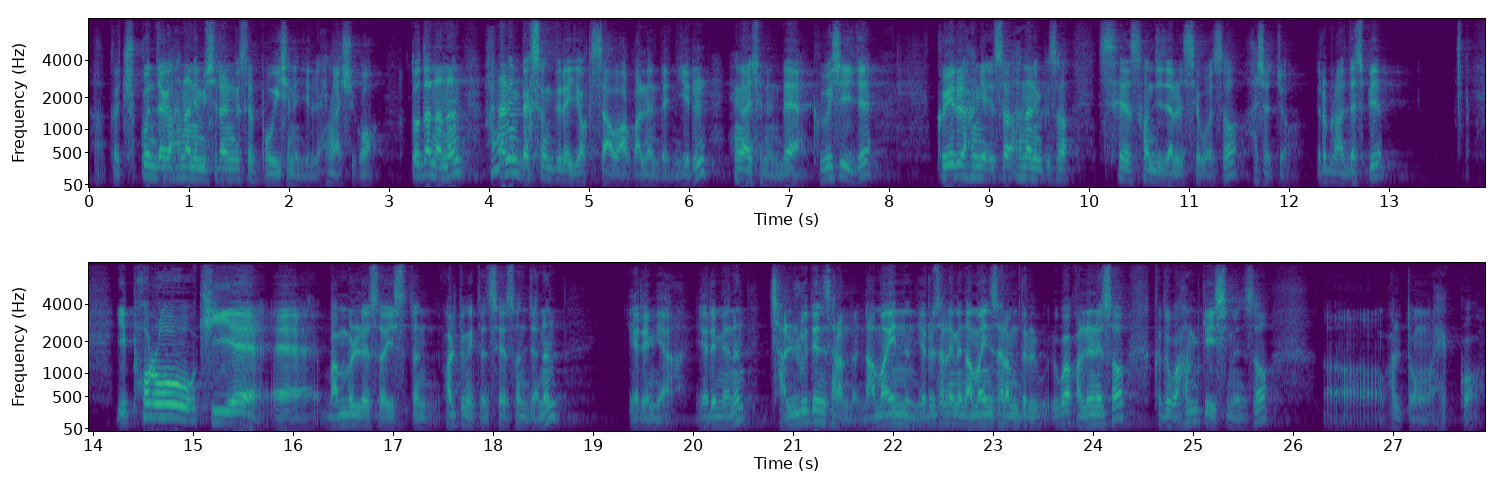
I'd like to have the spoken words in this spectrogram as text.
아, 그 주권자가 하나님이시라는 것을 보이시는 일을 행하시고 또 하나는 하나님 백성들의 역사와 관련된 일을 행하시는데 그것이 이제 그 일을 향해서 하나님께서 새 선지자를 세워서 하셨죠. 여러분 알다시피 이 포로기에 맞물려서 있었던 활동했던 새 선자는 예레미야. 예레미야는 잔류된 사람들, 남아있는, 예루살렘에 남아있는 사람들과 관련해서 그들과 함께 있으면서, 어, 활동했고,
